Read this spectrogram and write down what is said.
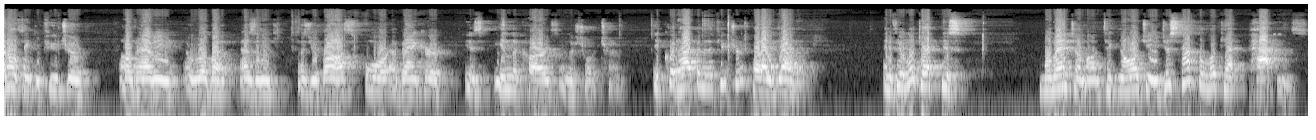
I don't think the future of having a robot as an as your boss or a banker is in the cards in the short term. It could happen in the future, but I doubt it. And if you look at this momentum on technology, you just have to look at patents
